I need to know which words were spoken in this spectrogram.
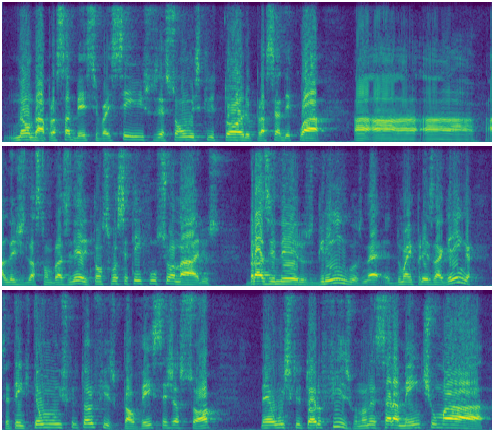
Não dá para saber se vai ser isso, se é só um escritório para se adequar à, à, à, legislação brasileira. Então, se você tem funcionários brasileiros gringos, né, de uma empresa gringa, você tem que ter um escritório físico. Talvez seja só né, um escritório físico, não necessariamente uma.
